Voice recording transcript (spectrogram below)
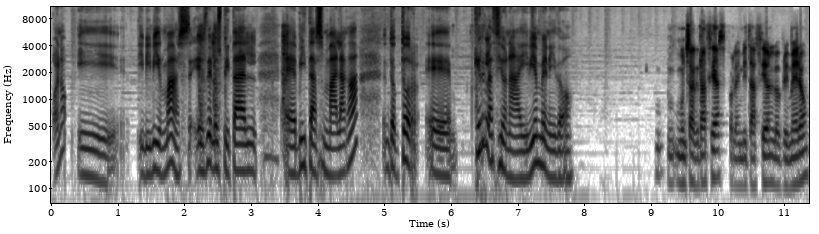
bueno, y, vivir más. Es del Hospital eh, Vitas Málaga. Doctor, eh, ¿qué relación hay? Bienvenido. Muchas gracias por la invitación, lo primero.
